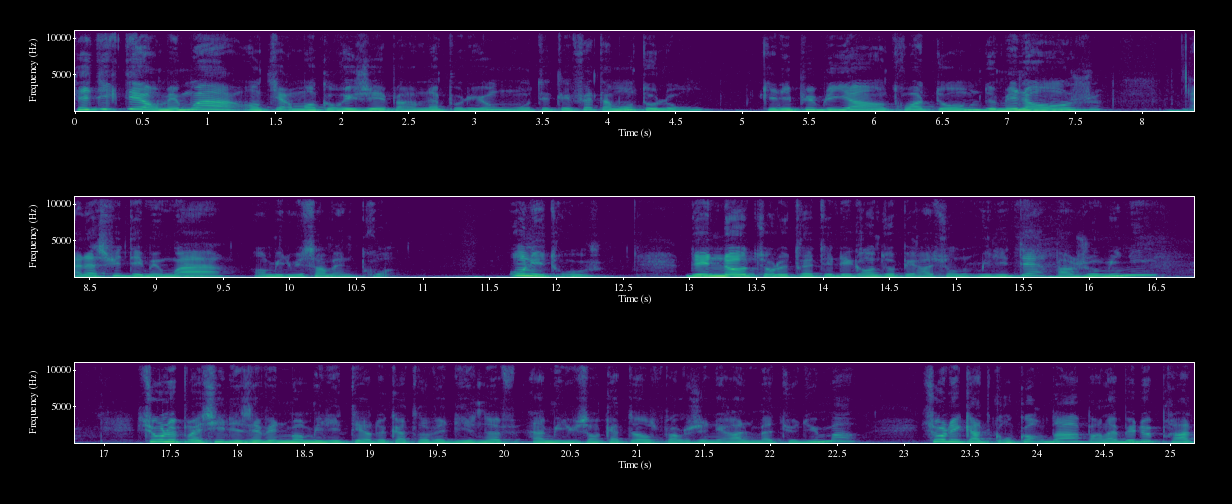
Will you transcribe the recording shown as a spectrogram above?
Ces dictées hors mémoire, entièrement corrigées par Napoléon, ont été faites à Montolon, qui les publia en trois tomes de mélange à la suite des mémoires en 1823. On y trouve des notes sur le traité des grandes opérations militaires par Jomini, sur le précis des événements militaires de 1999 à 1814 par le général Mathieu Dumas, sur les cas de Concordat par l'abbé de Pratt,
